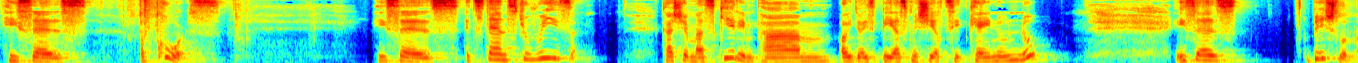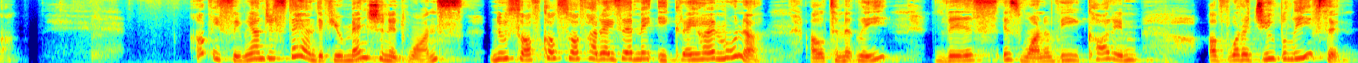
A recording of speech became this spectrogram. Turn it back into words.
He says, of course. He says, it stands to reason. He says, Bishlama. Obviously, we understand if you mention it once, nu sof kol sof me ha'emuna. Ultimately, this is one of the korim of what a Jew believes in.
